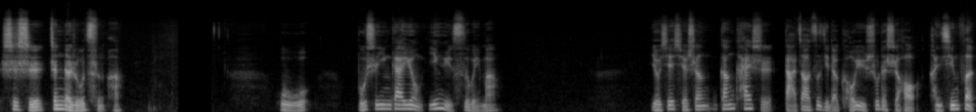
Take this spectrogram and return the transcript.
事实真的如此吗？五，不是应该用英语思维吗？有些学生刚开始打造自己的口语书的时候很兴奋，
